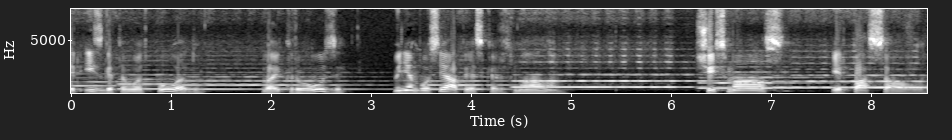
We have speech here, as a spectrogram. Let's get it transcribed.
ir izgatavot podu vai krūzi, viņam būs jāpieskaras mālam. Šis māls ir pasaule.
